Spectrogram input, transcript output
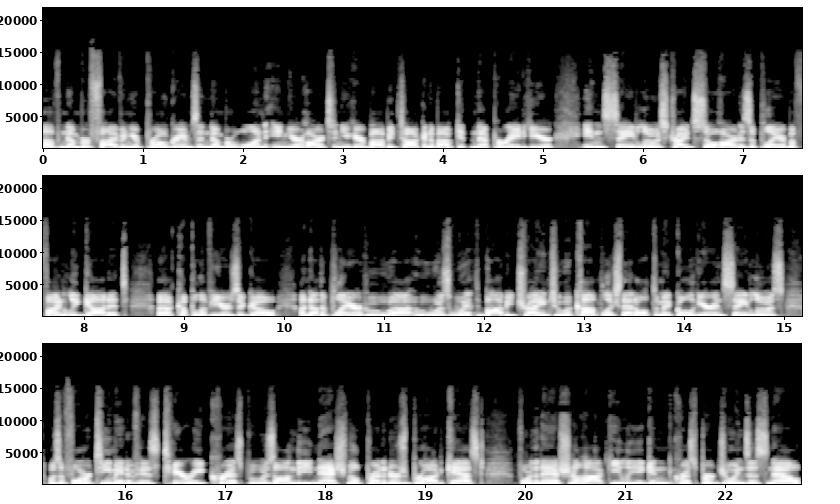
of number five in your programs and number one in your hearts. And you hear Bobby talking about getting that parade here in St. Louis. Tried so hard as a player, but finally got it a couple of years ago. Another player who uh, who was with Bobby trying to accomplish that ultimate goal here in St. Louis was a former teammate of his, Terry Crisp, who was on the Nashville Predators broadcast for the National Hockey League. And Crisper joins us now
